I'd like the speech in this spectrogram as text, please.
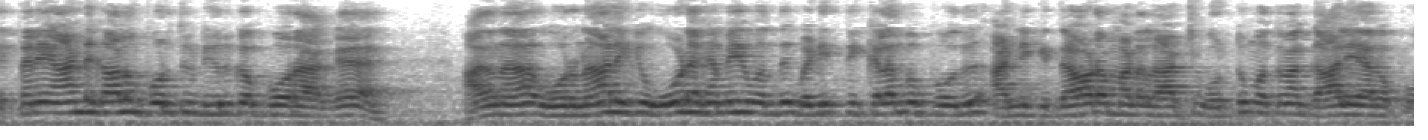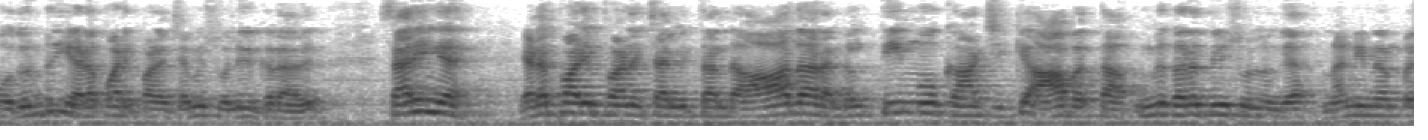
எத்தனை ஆண்டு காலம் பொறுத்துக்கிட்டு இருக்க போறாங்க. அதனால ஒரு நாளைக்கு ஊடகமே வந்து வெடித்து கிளம்ப போகுது அன்னைக்கு திராவிட மாடல் ஆட்சி ஒட்டுமொத்தமாக காலியாக போகுதுன்னு எடப்பாடி பழனிசாமி சொல்லியிருக்கிறாரு. சரிங்க எடப்பாடி பழனிசாமி தந்த ஆதாரங்கள் திமுக ஆட்சிக்கு ஆபத்தா? உங்க கருத்தையும் சொல்லுங்க. நன்றி நண்பர்கள்.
